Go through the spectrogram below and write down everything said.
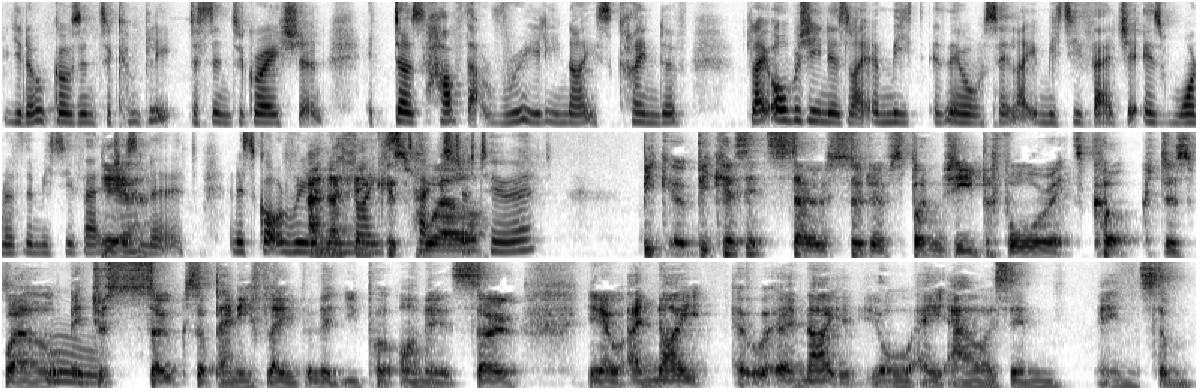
you know goes into complete disintegration, it does have that really nice kind of like aubergine is like a meat they all say like a meaty veg it is one of the meaty veg yeah. isn't it and it's got a really nice texture well, to it because it's so sort of spongy before it's cooked as well mm. it just soaks up any flavor that you put on it so you know a night a night or eight hours in in some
